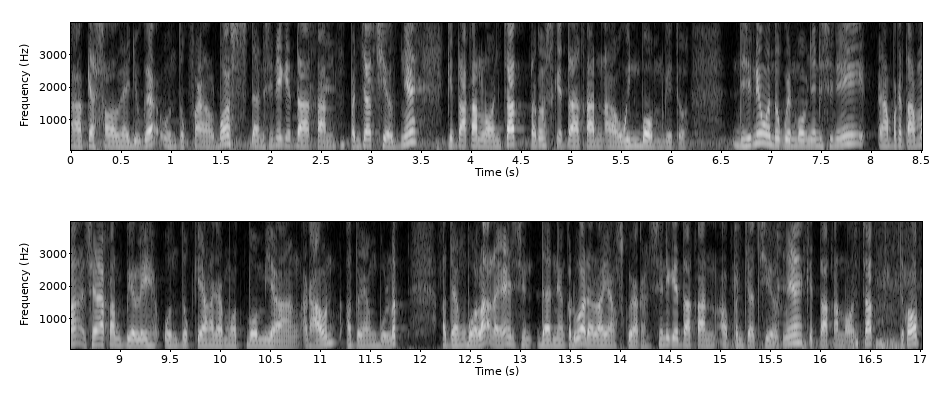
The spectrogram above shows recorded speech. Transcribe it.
uh, castle-nya juga untuk final boss dan di sini kita akan pencet shieldnya, kita akan loncat terus kita akan uh, win bomb gitu. Di sini untuk win bombnya di sini yang pertama saya akan pilih untuk yang remote bomb yang round atau yang bulat atau yang bola lah ya dan yang kedua adalah yang square. Di sini kita akan uh, pencet shieldnya, kita akan loncat, drop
